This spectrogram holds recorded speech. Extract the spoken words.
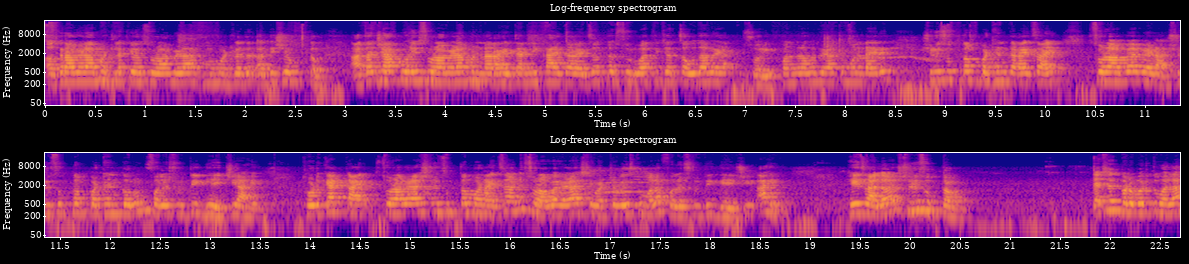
अकरा वेळा म्हटलं किंवा सोळा वेळा म्हटलं तर अतिशय उत्तम. आता ज्या कोणी सोळा वेळा म्हणणार आहे त्यांनी काय करायचं? तर सुरुवातीच्या चौदा वेळा सॉरी पंधराव्या वेळा तुम्हाला डायरेक्ट श्रीसुक्तम पठण करायचं आहे. सोळाव्या वेळा श्रीसुक्तम पठण करून फलश्रुती घ्यायची आहे. थोडक्यात काय? सोळा वेळा श्रीसुक्तम म्हणायचं आणि सोळाव्या वेळा शेवटच्या वेळेस तुम्हाला फलश्रुती घ्यायची आहे. हे झालं श्रीसुक्तम त्याच्याच बरोबर तुम्हाला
